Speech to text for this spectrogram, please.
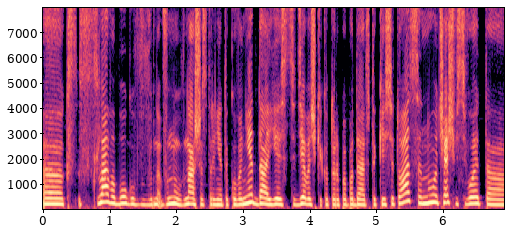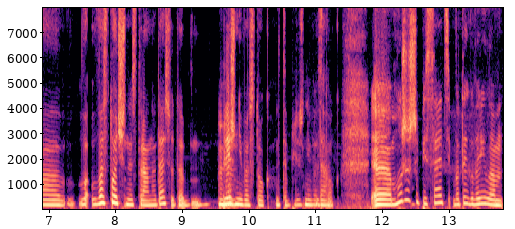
Э, слава богу, в, в, ну, в нашей стране такого нет. Да, есть девочки, которые попадают в такие ситуации, но чаще всего это восточные страны, да, сюда Ближний угу. Восток. Это Ближний Восток. Да. Э, можешь описать, вот ты говорила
